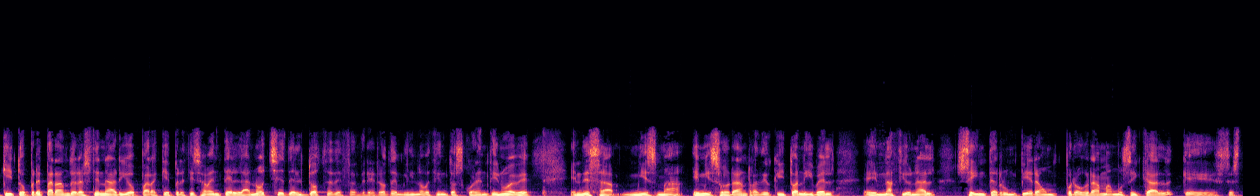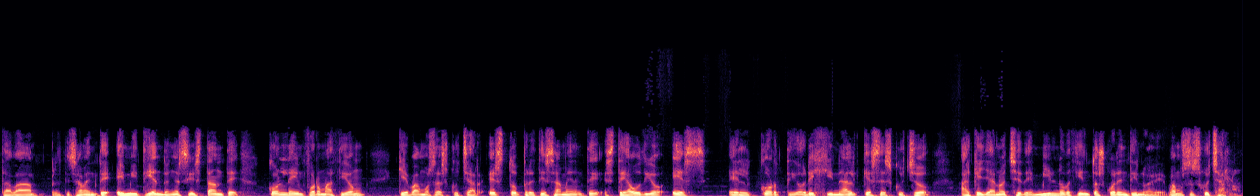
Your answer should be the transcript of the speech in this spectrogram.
Quito, preparando el escenario para que precisamente la noche del 12 de febrero de 1949, en esa misma emisora, en Radio Quito, a nivel eh, nacional, se interrumpiera un programa musical que se estaba precisamente emitiendo en ese instante con la información que vamos a escuchar. Esto precisamente, este audio es el corte original que se escuchó aquella noche de 1949. Vamos a escucharlo.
